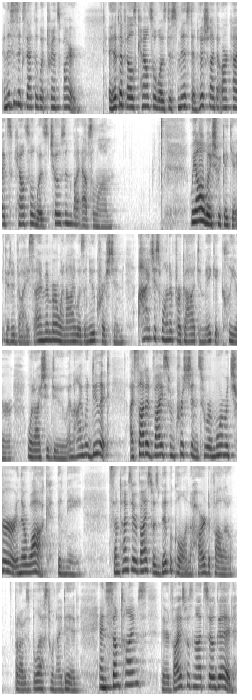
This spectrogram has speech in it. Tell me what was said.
And this is exactly what transpired. Ahithophel's counsel was dismissed, and Hushai the Archite's counsel was chosen by Absalom. We all wish we could get good advice. I remember when I was a new Christian, I just wanted for God to make it clear what I should do, and I would do it. I sought advice from Christians who were more mature in their walk than me. Sometimes their advice was biblical and hard to follow, but I was blessed when I did. And sometimes their advice was not so good.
